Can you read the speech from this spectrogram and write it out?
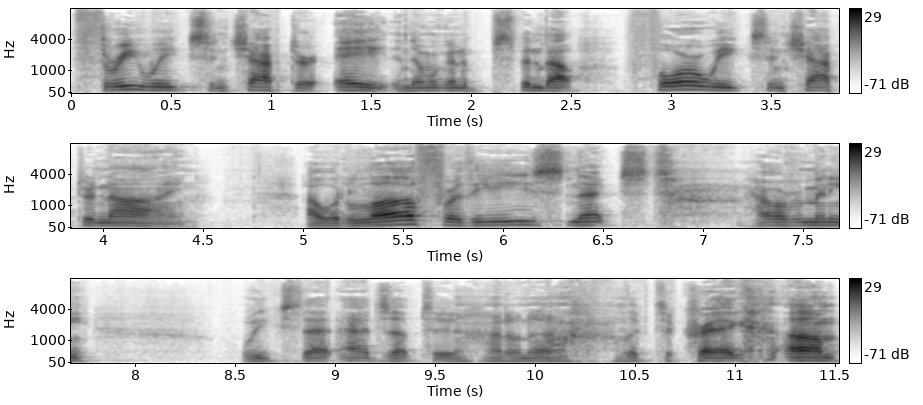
three weeks in chapter 8, and then we're going to spend about four weeks in chapter 9. I would love for these next, however many weeks that adds up to, I don't know, look to Craig. Um,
